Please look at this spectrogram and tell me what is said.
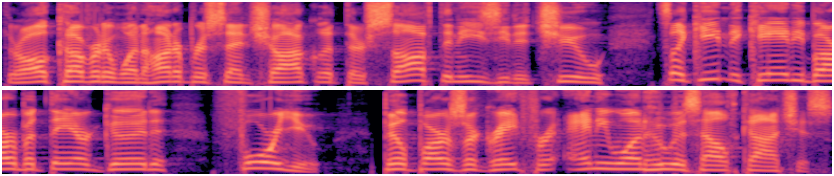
They're all covered in 100% chocolate. They're soft and easy to chew. It's like eating a candy bar, but they are good for you. Built bars are great for anyone who is health conscious.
